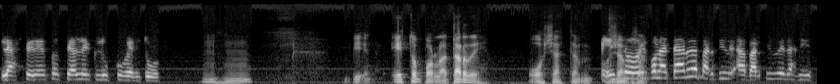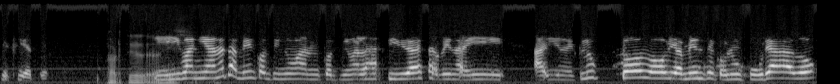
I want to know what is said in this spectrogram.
la sede social del Club Juventud. Bien, ¿esto por la tarde? ¿O ya están, Esto hoy por la tarde a partir, a partir de las 17. Y mañana también continúan continúan las actividades también ahí ahí en el club, todo obviamente con un jurado,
